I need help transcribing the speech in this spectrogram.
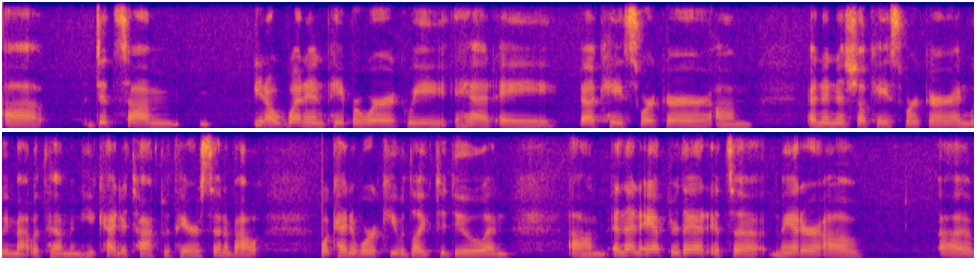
uh, did some, you know, went in paperwork. We had a a caseworker. Um, an initial caseworker and we met with him and he kind of talked with Harrison about what kind of work he would like to do and um, and then after that it's a matter of uh,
